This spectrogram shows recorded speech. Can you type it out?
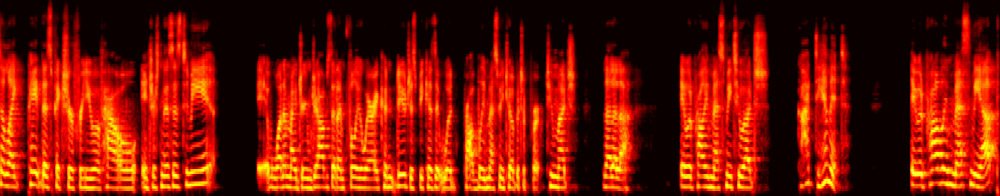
to like paint this picture for you of how interesting this is to me. eh, One of my dream jobs that I'm fully aware I couldn't do just because it would probably mess me too up too much. La la la. It would probably mess me too much. God damn it. It would probably mess me up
